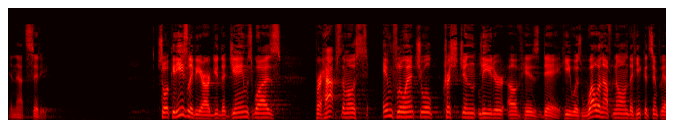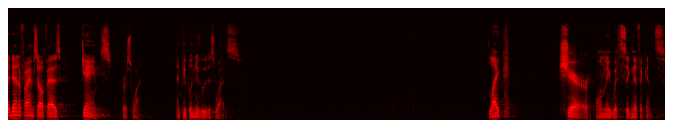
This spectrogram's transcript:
in that city. So it could easily be argued that James was perhaps the most influential Christian leader of his day. He was well enough known that he could simply identify himself as James, verse 1. And people knew who this was. like share, only with significance.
